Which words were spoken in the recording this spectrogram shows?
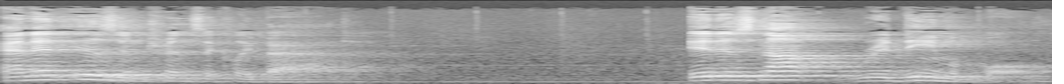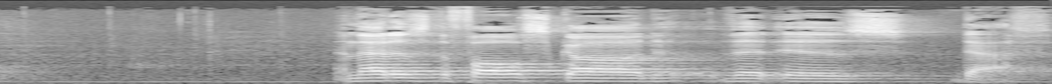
And it is intrinsically bad. It is not redeemable. And that is the false God that is death.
